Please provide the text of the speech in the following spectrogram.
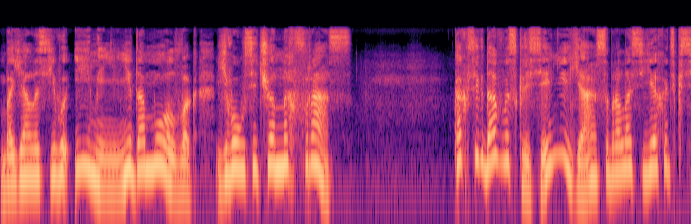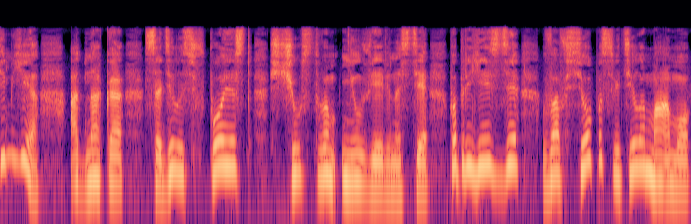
боялась его имени, недомолвок, его усеченных фраз. Как всегда, в воскресенье я собралась ехать к семье, однако садилась в поезд с чувством неуверенности. По приезде во все посвятила маму.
